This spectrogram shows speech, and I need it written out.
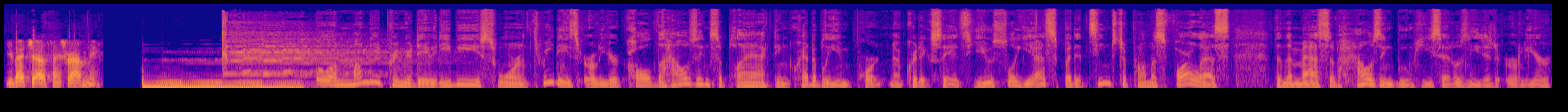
You bet, Jas. Thanks for having me. Well, on Monday, Premier David Eby, sworn three days earlier, called the Housing Supply Act incredibly important. Now, critics say it's useful, yes, but it seems to promise far less than the massive housing boom he said was needed earlier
